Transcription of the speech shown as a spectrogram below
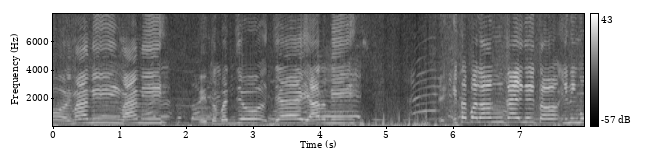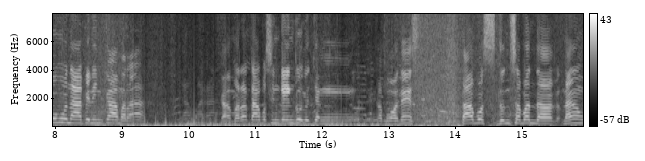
oo. Mami, mami. Tito Badjo, Jay, Arby. I- Ita pa lang kaya nga ito, ining mo muna, pining kamera. Kamera, tapos yung kayong gulot yung kapones. Tapos dun sa banda, na,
